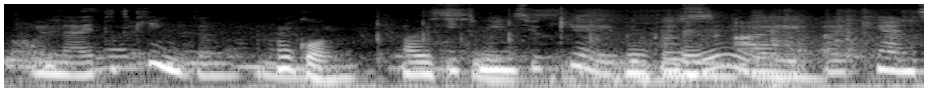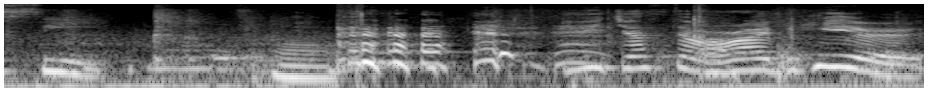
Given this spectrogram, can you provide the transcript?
United Kingdom. 그러니까 It means UK because Okay. I, I can't see. 어. We just arrived here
